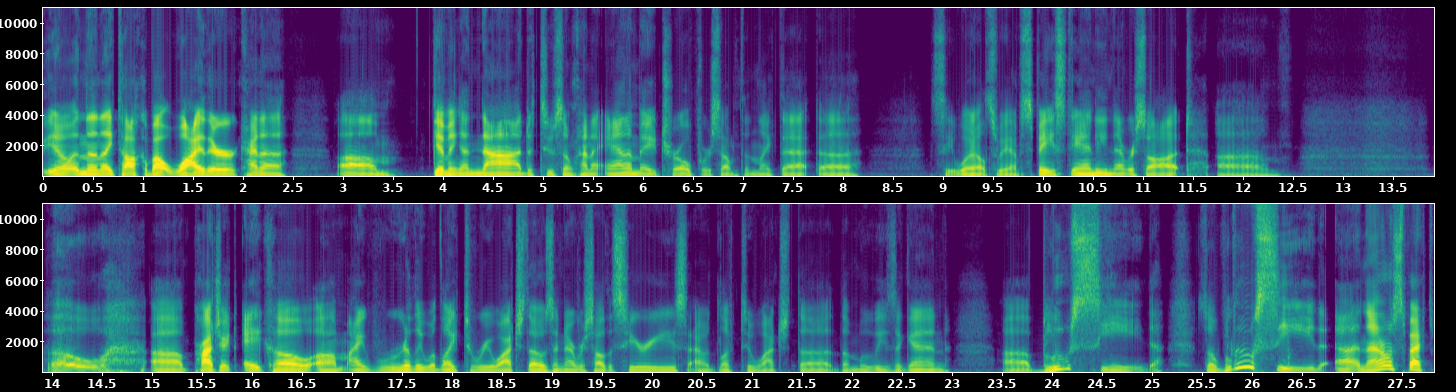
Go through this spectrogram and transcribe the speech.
you know, and then they talk about why they're kind of um giving a nod to some kind of anime trope or something like that. Uh, see what else we have. Space Dandy, never saw it. Um, oh, uh, Project A-ko. Um, I really would like to rewatch those. I never saw the series. I would love to watch the the movies again. Uh, Blue Seed. So Blue Seed, uh, and I don't expect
